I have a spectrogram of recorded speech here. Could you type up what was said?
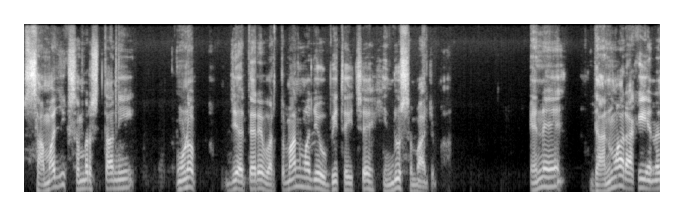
સામાજિક સમરસતાની ઉણપ જે અત્યારે વર્તમાનમાં જે ઊભી થઈ છે હિન્દુ સમાજમાં, એને ધ્યાનમાં રાખી અને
